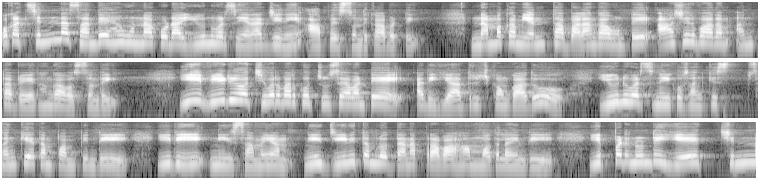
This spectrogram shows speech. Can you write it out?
ఒక చిన్న సందేహం ఉన్నా కూడా యూనివర్స్ ఎనర్జీని ఆపేస్తుంది కాబట్టి. నమ్మకం ఎంత బలంగా ఉంటే ఆశీర్వాదం అంత వేగంగా వస్తుంది. ఈ వీడియో చివరి వరకు చూసావంటే అది యాదృచ్ఛికం కాదు. యూనివర్స్ నీకు సంకి సంకేతం పంపింది. ఇది నీ సమయం. నీ జీవితంలో ధన ప్రవాహం మొదలైంది. ఇప్పటి నుండి ఏ చిన్న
